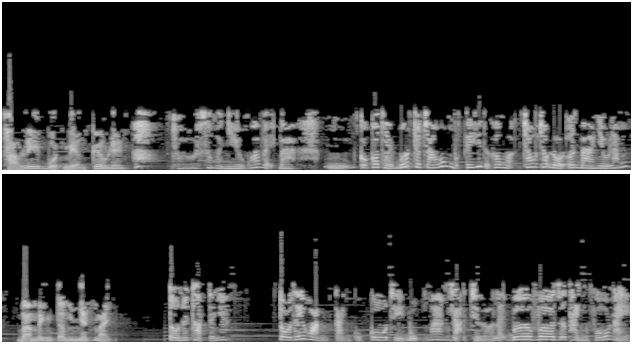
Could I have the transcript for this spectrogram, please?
Thảo Ly buột miệng kêu lên. Trời ơi sao mà nhiều quá vậy bà ừ, Có có thể bớt cho cháu một tí được không ạ Cháu cháu đổi ơn bà nhiều lắm Bà Minh Tâm nhấn mạnh Tôi nói thật đấy nha Tôi thấy hoàn cảnh của cô thì bụng mang dạ chửa lại bơ vơ giữa thành phố này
